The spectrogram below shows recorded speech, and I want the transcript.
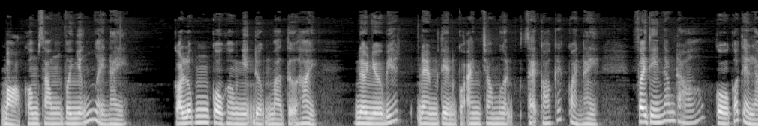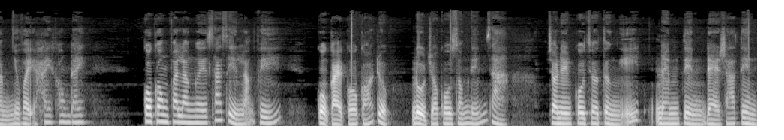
bỏ không xong với những người này? Có lúc cô không nhịn được mà tự hỏi, nếu như biết đem tiền của anh cho mượn sẽ có kết quả này, vậy thì năm đó cô có thể làm như vậy hay không đây? Cô không phải là người xa xỉ lãng phí, của cải cô có được đủ cho cô sống đến già, cho nên cô chưa từng nghĩ đem tiền đè ra tiền.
